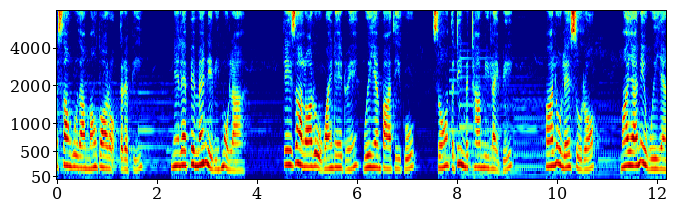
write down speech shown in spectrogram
အဆောင်ကိုသာမောင်းသွားတော့တရဖီနင်လည်းပင်မနေပြီမို့လားတေစလွားတို့ဝိုင်းထဲတွင်ဝေယံပါတီကိုဇွန်တတိမထားမိလိုက်ပြီဘာလို့လဲဆိုတော့မာယာနှင့်ဝေယံ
